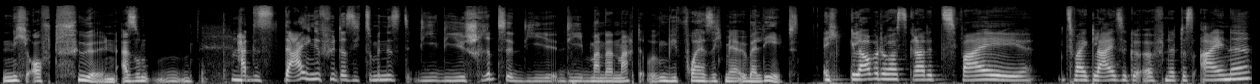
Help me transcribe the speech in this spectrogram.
nicht oft fühlen. Also mhm. hat es dahin geführt, dass ich zumindest die, die Schritte, die, die man dann macht, irgendwie vorher sich mehr überlegt. Ich glaube, du hast gerade zwei, zwei Gleise geöffnet. Das eine,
